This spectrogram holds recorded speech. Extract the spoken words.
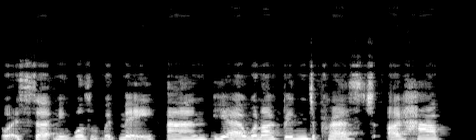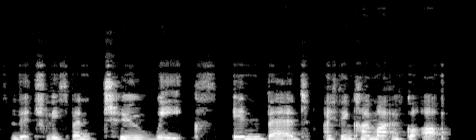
Well, it certainly wasn't with me. And yeah, when I've been depressed, I have literally spent two weeks in bed. I think I might have got up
